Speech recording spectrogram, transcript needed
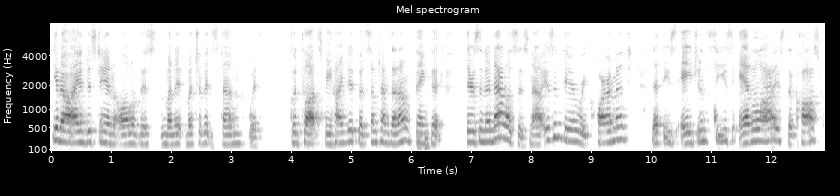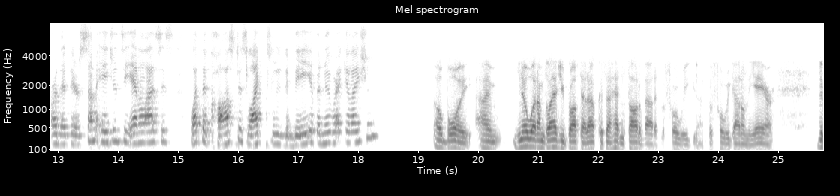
You know, I understand all of this, much of it's done with good thoughts behind it, but sometimes I don't think mm-hmm. that there's an analysis. Now, isn't there a requirement that these agencies analyze the cost or that there's some agency analyzes what the cost is likely to be of a new regulation? Oh boy, I'm. You know what? I'm glad you brought that up because I hadn't thought about it before we before we got on the air. The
